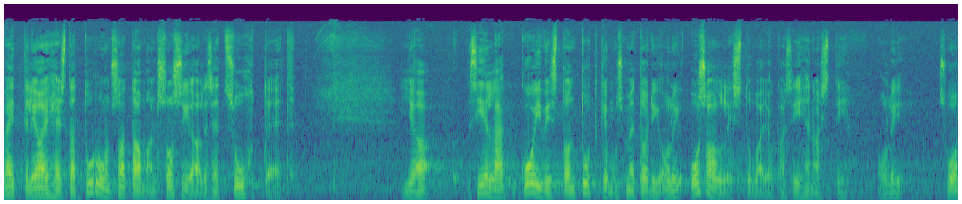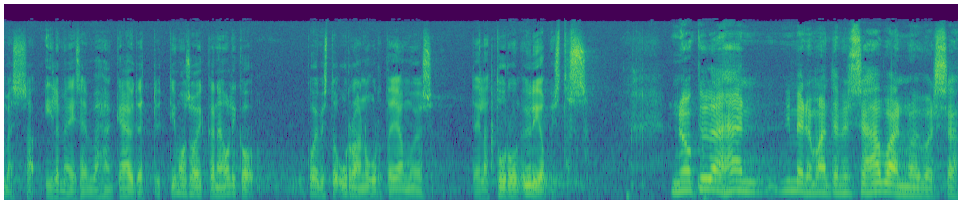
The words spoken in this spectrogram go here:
väitteli aiheesta Turun sataman sosiaaliset suhteet. Ja siellä Koiviston tutkimusmetodi oli osallistuva, joka siihen asti oli Suomessa ilmeisen vähän käytetty. Timo Soikkanen, oliko Koivisto uranuurtaja myös teillä Turun yliopistossa? No kyllä hän nimenomaan tämmöisessä havainnoivassa,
